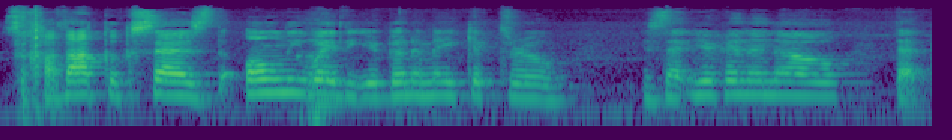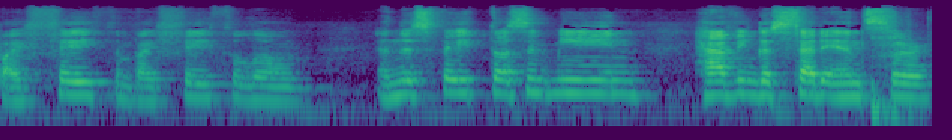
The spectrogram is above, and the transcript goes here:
So Chavakuk says the only way that you're going to make it through is that you're going to know that by faith and by faith alone. And this faith doesn't mean having a set answer.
